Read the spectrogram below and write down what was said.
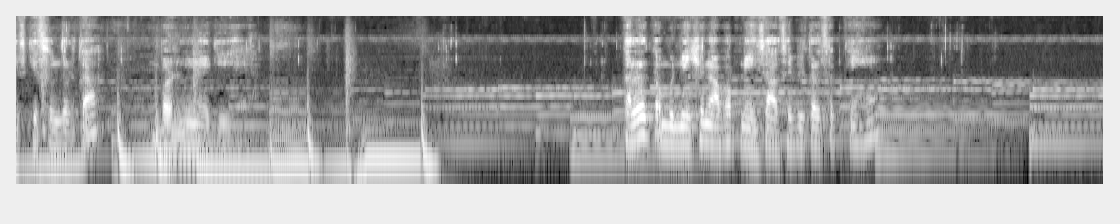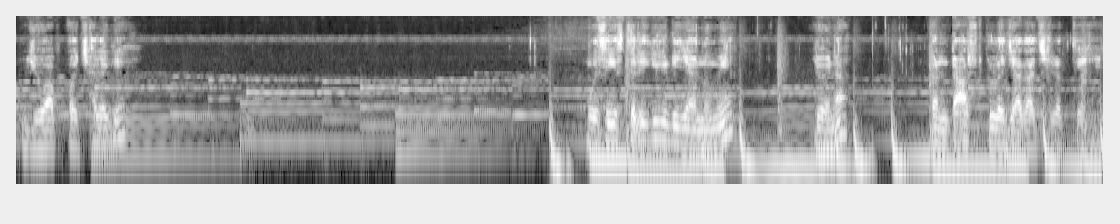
इसकी सुंदरता बढ़ने की है। कलर कॉम्बिनेशन आप अपने हिसाब से भी कर सकते हैं। जो आपको अच्छा लगे वैसे इस तरीके की डिजाइनों में जो है ना कंट्रास्ट कलर ज़्यादा अच्छे लगते हैं।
